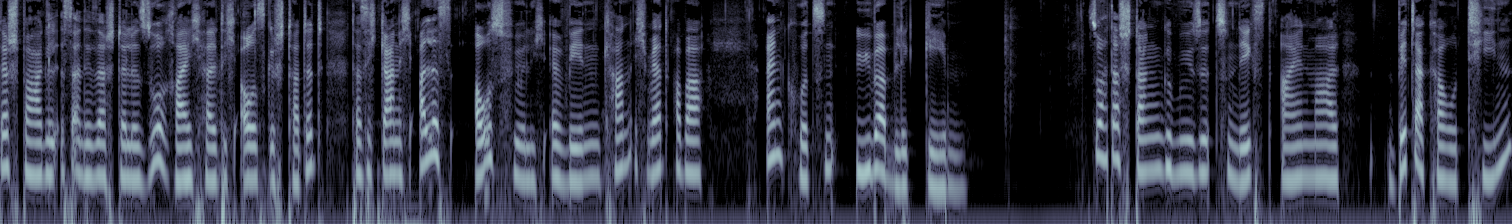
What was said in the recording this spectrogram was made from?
Der Spargel ist an dieser Stelle so reichhaltig ausgestattet, dass ich gar nicht alles ausführlich erwähnen kann. Ich werde aber einen kurzen Überblick geben. So hat das Stangengemüse zunächst einmal Beta-Carotin,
